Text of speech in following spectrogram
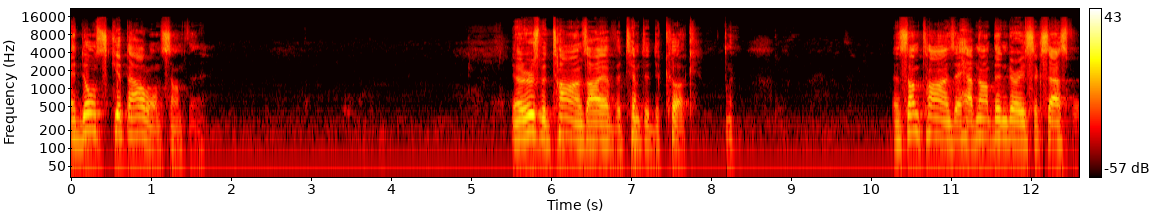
And don't skip out on something. You know, there's been times I have attempted to cook and sometimes they have not been very successful.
